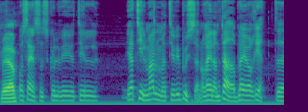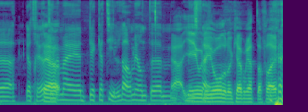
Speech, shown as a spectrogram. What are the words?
Ja, Och sen så skulle vi ju till, ja till Malmö tog vi bussen och redan där blev jag rätt, eh, jag tror jag Ja. till och med däckade till där om jag inte eh, ja jo det gjorde du kan jag berätta för dig.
